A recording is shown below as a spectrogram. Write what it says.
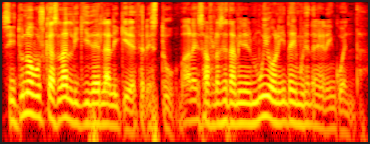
Si tú no buscas la liquidez, la liquidez eres tú, ¿vale? Esa frase también es muy bonita y muy a tener en cuenta.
